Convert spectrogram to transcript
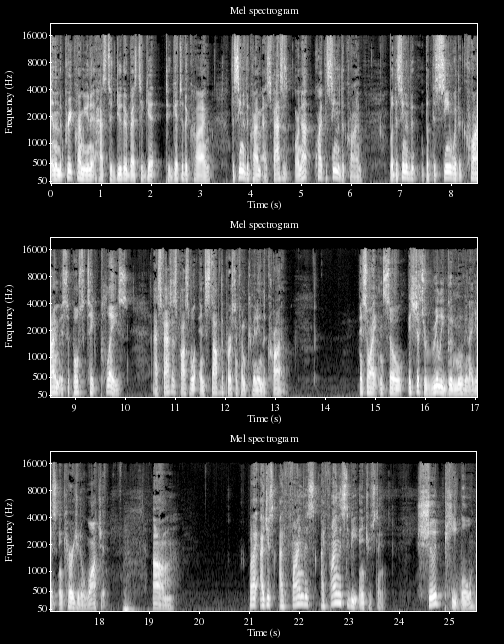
and then the pre-crime unit has to do their best to get to get to the crime the scene of the crime as fast as or not quite the scene of the crime but the scene of the but the scene where the crime is supposed to take place as fast as possible and stop the person from committing the crime. And so i and so it's just a really good movie and i just encourage you to watch it. Um but I, I just i find this i find this to be interesting. Should people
